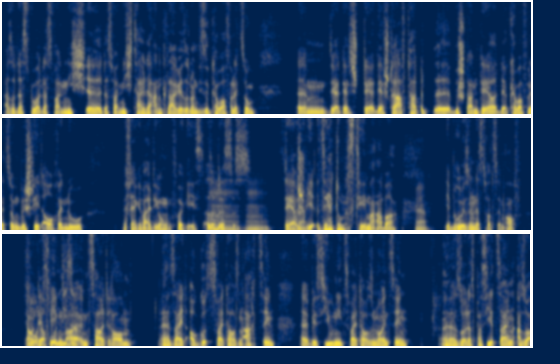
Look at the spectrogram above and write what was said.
Also das war, das war nicht, äh, das war nicht Teil der Anklage, sondern diese Körperverletzung. Ähm, der, der, der, der Straftatbestand der, der Körperverletzung besteht auch, wenn du eine Vergewaltigung vollgehst. Also das ist Mhm. sehr Ja. schwierig, sehr dummes Thema, aber Ja. wir bröseln das trotzdem auf. Ja, So, und deswegen war im Zeitraum äh, seit August 2018 äh, bis Juni 2019 äh, soll das passiert sein. Also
